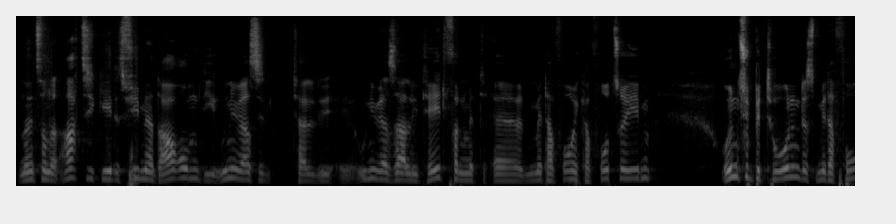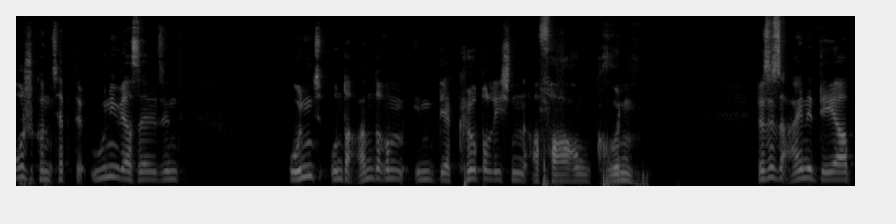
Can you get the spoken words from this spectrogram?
1980 geht es vielmehr darum, die Universalität von Met äh, Metaphorik hervorzuheben und zu betonen, dass metaphorische Konzepte universell sind und unter anderem in der körperlichen Erfahrung gründen. Das ist eine der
